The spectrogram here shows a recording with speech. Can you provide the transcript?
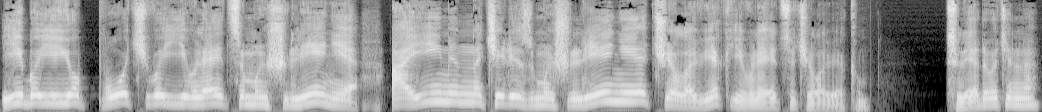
ибо ее почвой является мышление, а именно через мышление человек является человеком. Следовательно,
